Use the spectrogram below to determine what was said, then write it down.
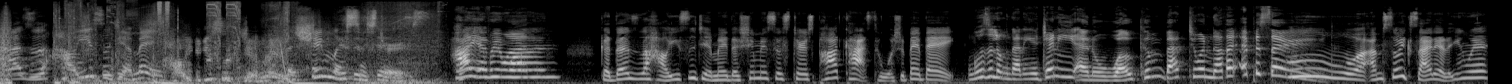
阿拉是好意思姐妹。好意思姐妹。The Shameless Sisters。Hi everyone。搿搭是好意思姐妹的 Shameless Sisters Podcast，我是贝贝，我是龙丹里的 Jenny，and welcome back to another episode。哦，I'm so excited，因为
